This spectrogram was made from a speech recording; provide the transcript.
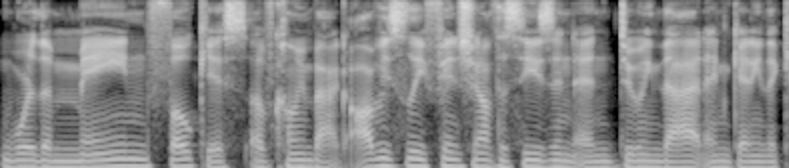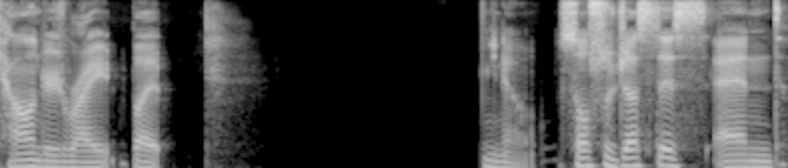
were the main focus of coming back. Obviously, finishing off the season and doing that and getting the calendars right, but you know, social justice and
